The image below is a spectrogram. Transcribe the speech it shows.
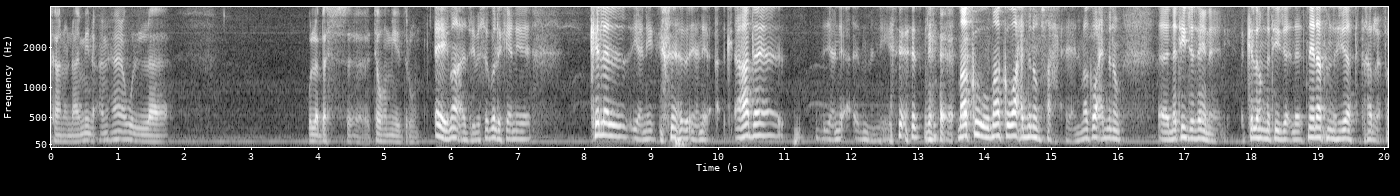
كانوا نايمين عنها ولا ولا بس توهم يدرون. إي ما أدري بس أقول لك يعني كل ال يعني يعني هذا يعني يعني ماكو ماكو واحد منهم صح يعني ماكو واحد منهم آه، نتيجة زينة يعني. كلهم نتيجة اثنيناتهم نتيجات تتخرع ف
